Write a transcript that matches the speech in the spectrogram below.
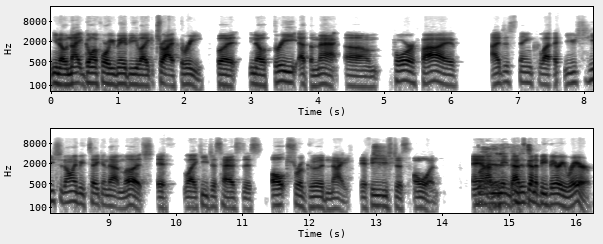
you know night going for you, maybe like try three but you know, three at the max. Um, four or five, I just think like you, he should only be taking that much if like he just has this ultra good night. If he's just on, and right. I mean and that's going to be very rare.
